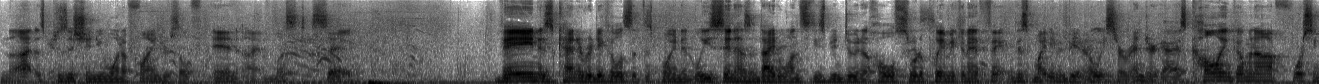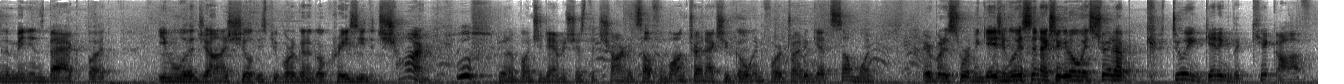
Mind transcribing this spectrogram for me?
not a position you want to find yourself in, I must say. Vayne is kind of ridiculous at this point, and Lee Sin hasn't died once. He's been doing a whole sort of playmaking. I think this might even be an early surrender, guys. Culling coming off, forcing the minions back, but even with a Janna shield, these people are going to go crazy. The Charm, oof, doing a bunch of damage. Just the Charm itself. LeBlanc trying to actually go in for it, try to get someone. Everybody's sort of engaging. Lee Sin actually going straight up, doing, getting the kick off.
